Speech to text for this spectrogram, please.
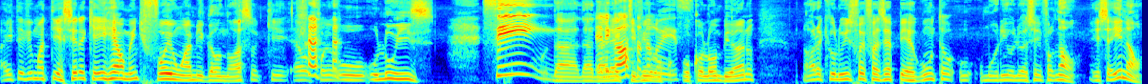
aí teve uma terceira que aí realmente foi um amigão nosso, que é- foi o, o Luiz, Sim! da, da, da ele gosta do o- Luiz. O, colombiano. Na hora que o Luiz foi fazer a pergunta, o, o Mourinho olhou assim e falou, não, esse aí não,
